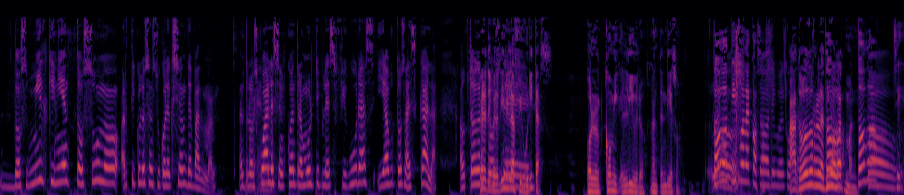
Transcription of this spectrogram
2.501 artículos en su colección de Batman, entre los Bueno. cuales se encuentran múltiples figuras y autos a escala. Autógrafos Espérate, pero tiene de- las figuritas. O el cómic, el libro. No entendí eso. Todo No, tipo de cosas. Todo tipo de cosas. Ah, todo relativo Todo, a Batman. Todo, sí.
